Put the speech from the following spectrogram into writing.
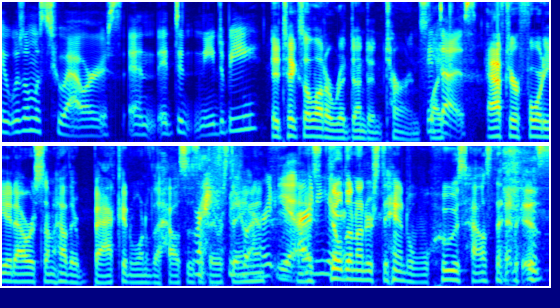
It was almost 2 hours and it didn't need to be. It takes a lot of redundant turns. It like does. After 48 hours, somehow they're back in one of the houses that they were staying in. are- you're And I still here. don't understand whose house that is.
